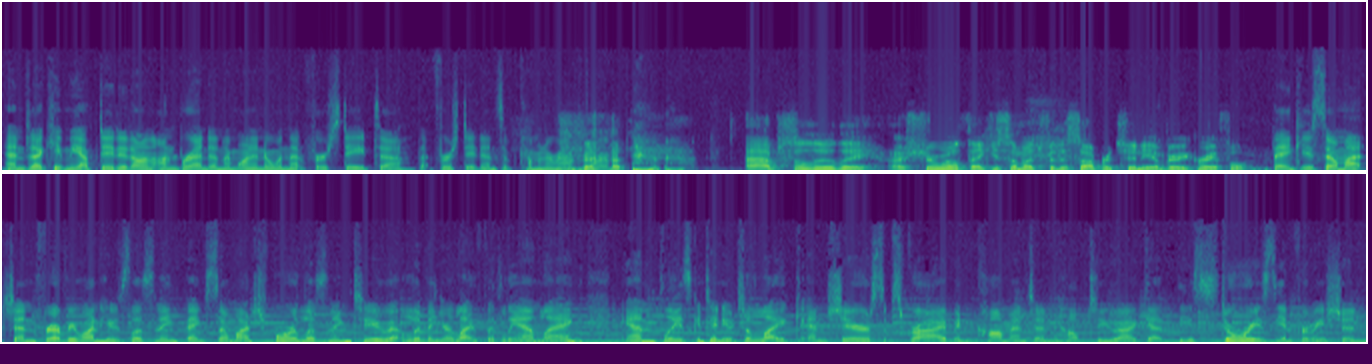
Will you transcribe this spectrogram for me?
and uh, keep me updated on, on Brandon. I want to know when that first date uh, that first date ends up coming around for him. Absolutely. I sure will. Thank you so much for this opportunity. I'm very grateful. Thank you so much. And for everyone who's listening, thanks so much for listening to Living Your Life with Leanne Lang. And please continue to like and share, subscribe, and comment and help to uh, get these stories, the information,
